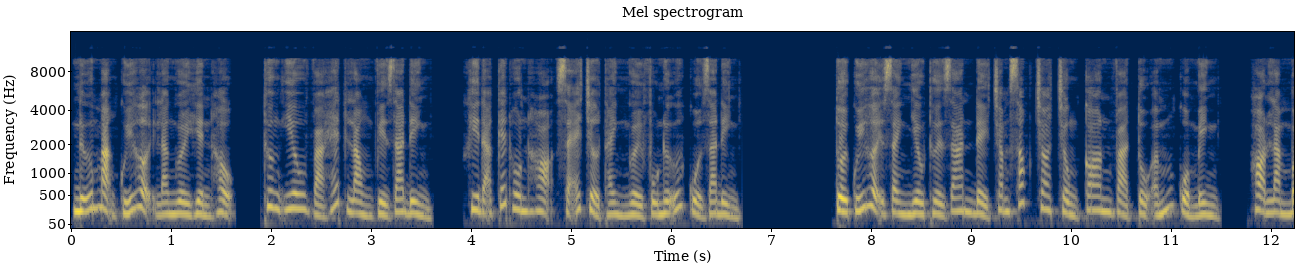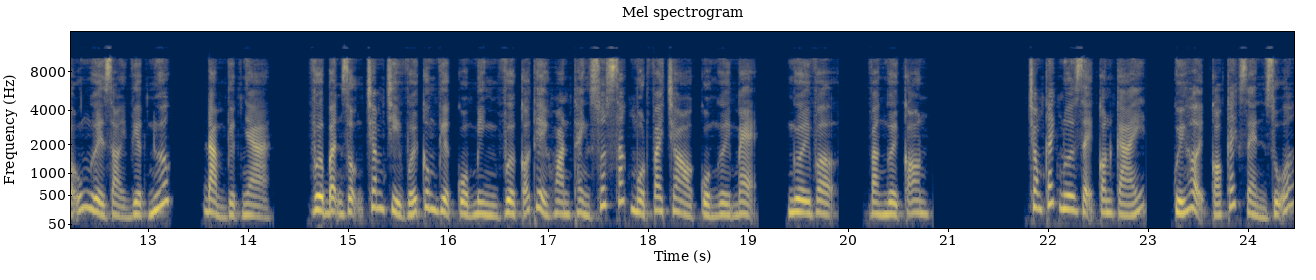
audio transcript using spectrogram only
Nữ mạng quý hợi là người hiền hậu, thương yêu và hết lòng vì gia đình. Khi đã kết hôn họ sẽ trở thành người phụ nữ của gia đình. Tuổi quý hợi dành nhiều thời gian để chăm sóc cho chồng con và tổ ấm của mình. Họ làm mẫu người giỏi việc nước, đảm việc nhà, vừa bận rộn chăm chỉ với công việc của mình vừa có thể hoàn thành xuất sắc một vai trò của người mẹ, người vợ và người con. Trong cách nuôi dạy con cái, quý hợi có cách rèn rũa,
